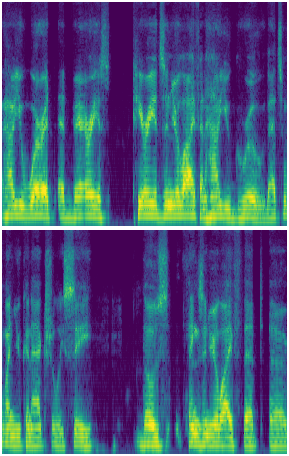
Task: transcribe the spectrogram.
how you were at, at various periods in your life and how you grew. That's when you can actually see those things in your life that uh,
